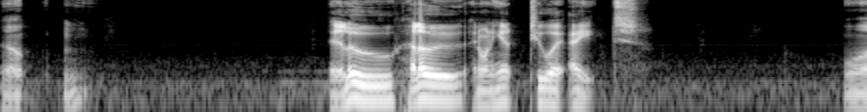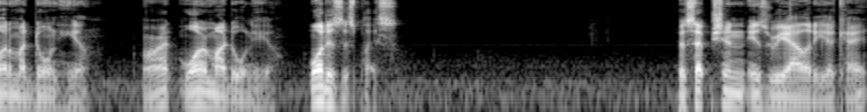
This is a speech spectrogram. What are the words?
No. Hmm. Hello? Hello? Anyone here? 208. What am I doing here? Alright, what am I doing here? What is this place? Perception is reality, okay.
